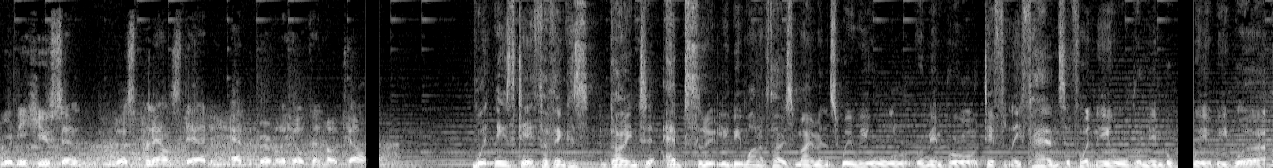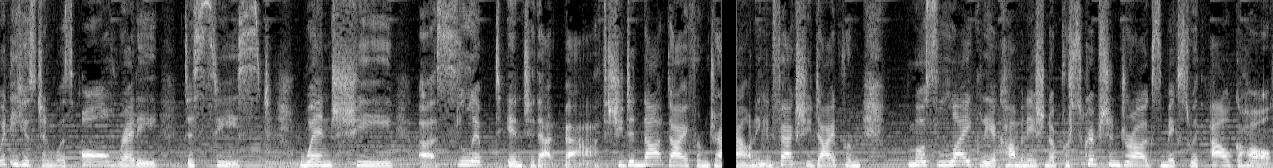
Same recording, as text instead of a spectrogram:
Whitney Houston was pronounced dead at the Beverly Hilton Hotel. Whitney's death, I think, is going to absolutely be one of those moments where we all remember, or definitely fans of Whitney all remember where we were. Whitney Houston was already deceased when she uh, slipped into that bath. She did not die from drowning. In fact, she died from most likely a combination of prescription drugs mixed with alcohol.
